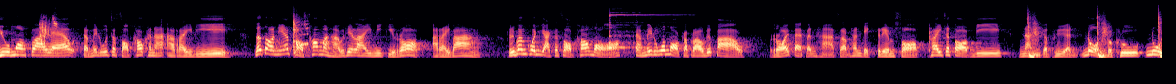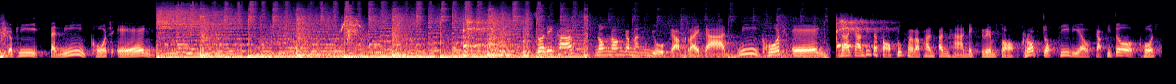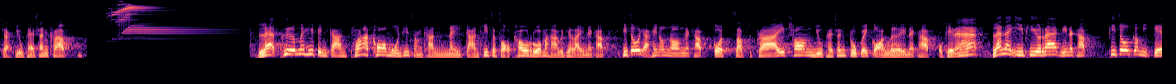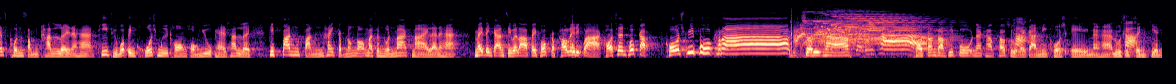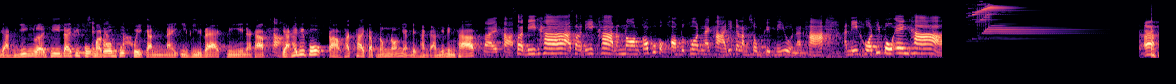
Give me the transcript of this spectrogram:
อยู่มปลายแล้วแต่ไม่รู้จะสอบเข้าคณะอะไรดี แล้วตอนนี้สอบเข้ามหาวิทยาลัยมีกี่รอบอะไรบ้าง หรือบางคนอยากจะสอบเข้าหมอ แต่ไม่รู้ว่าเหมาะกับเราหรือเปล่าร้อยแปดปัญหาสำหรับท่านเด็กเตรียมสอบ ใครจะตอบดี นั่นกับเพื่อน โน่นกับครู นู่นกับพี่ แต่นี่โค้ชเอง สวัสดีครับ น้องๆกำลังอยู่กับรายการนี่โค้ชเอง รายการที่จะตอบทุกสารพันปัญหาเด็กเตรียมสอบ ครบจบที่เดียวกับพี่โจโค้ชจากยูแพชชั่นครับ และเพื่อไม่ให้เป็นการพลาดข้อมูลที่สำคัญในการที่จะสอบเข้ารั้วมหาวิทยาลัยนะครับพี่โจอยากให้น้องๆนะครับกด subscribe ช่อง You Passion Group ไว้ก่อนเลยนะครับโอเคนะฮะและใน EP แรกนี้นะครับพี่โจก็มีเกสคนสำคัญเลยนะฮะ ที่ถือว่าเป็นโค้ชมือทองของ You Passion เลย ที่ปั้นฝันให้กับน้อง ๆ มาจำนวนมากมายแล้วนะฮะ ไม่เป็นการเสียเวลาไปพบกับเขาเลยดีกว่า ขอเชิญพบกับโค้ชพี่ปูครับ สวัสดีครับ สวัสดีค่ะ ขอต้อนรับพี่ปุ๊นะครับเข้าสู่ค่ะรายการนี้โค้ชเองนะฮะรู้สึกค่ะเป็นเกียรติอย่างยิ่งเลยที่ได้พี่ปุ๊เช่นมาร่วมกันพูดคุยกันใน EP แรกนี้นะครับค่ะอยากให้พี่ปุ๊กล่าวทักทายกับน้องๆอย่างเป็นทางการนิดนึงครับได้ค่ะ สวัสดีค่ะ สวัสดีค่ะน้องๆก็ผู้ปกครองทุกคนนะคะ ที่กำลังชมคลิปนี้อยู่นะคะ อันนี้โค้ดพี่ปูเองค่ะอะ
